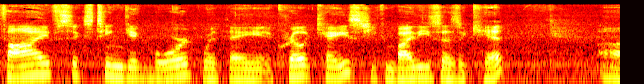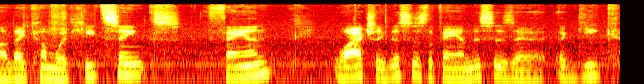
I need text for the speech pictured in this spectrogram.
5 16 gig board with a acrylic case. You can buy these as a kit. Uh, they come with heat sinks, fan. Well, actually, this is the fan. This is a, a Geek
